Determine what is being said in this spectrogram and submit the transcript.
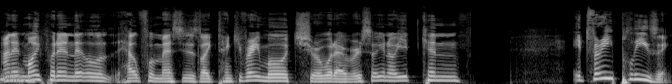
And it mm. might put in little helpful messages like thank you very much or whatever. So, you know, you can it's very pleasing.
